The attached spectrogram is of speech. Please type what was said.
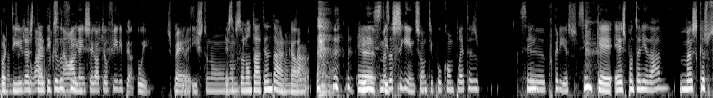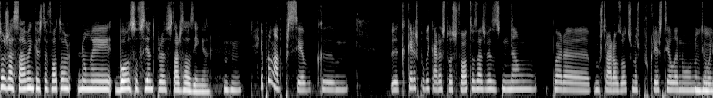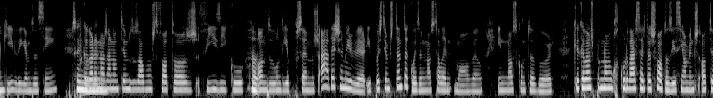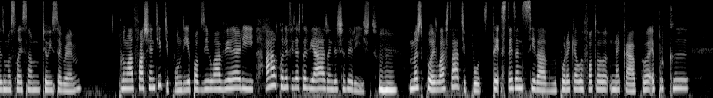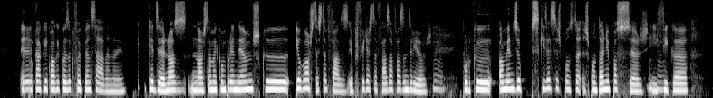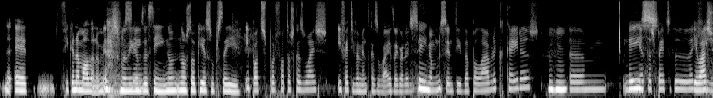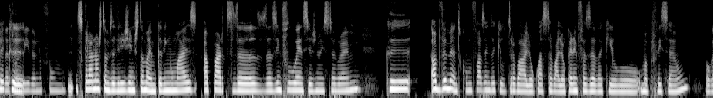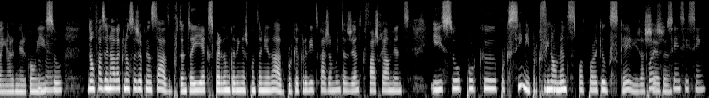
Partir a vamos- claro, estética do senão feed. alguém chega ao teu feed e pensa, ui, espera, isto não... Esta não, pessoa não está a tentar, não calma. tá. É Eh, isso, mas tipo, as seguintes são tipo completas sim, eh, porcarias. sim, que é, é a espontaneidade, mas que as pessoas já sabem que esta foto não é boa o suficiente para estar sozinha. Uhum. Eu por um lado percebo que, eh, que queiras publicar as tuas fotos, às vezes não para mostrar aos outros, mas por quereres tê-la no, no teu Uhum. arquivo, digamos assim. Sem Porque agora nós já não temos os álbuns de fotos físico, Ah. onde um dia possamos, ah, deixa-me ir ver. E depois temos tanta coisa no nosso telemóvel e no nosso computador que acabamos por não recordar certas fotos. E assim, ao menos, ao teres uma seleção no teu Instagram, por um lado faz sentido. Tipo, um dia podes ir lá ver e, ah, quando eu fiz esta viagem, deixa ver isto. Uhum. Mas depois, lá está, tipo, te- se tens a necessidade de pôr aquela foto na capa, é porque. É porque há aqui qualquer coisa que foi pensada, não é? Quer dizer, nós, nós também compreendemos que eu gosto desta fase, eu prefiro esta fase à fase anterior, Hum, porque ao menos eu, se quiser ser espontânea, posso ser e Uhum. fica, é, fica na moda, não é mesmo? Sim. Digamos assim, não, não estou aqui a sobressair. E podes pôr fotos casuais, efetivamente casuais, agora Sim. mesmo no sentido da palavra, que queiras Uhum. hum, É nesse isso. aspecto de, daquilo, acho é da que- vida, no fundo. Se calhar nós estamos a dirigir-nos também um bocadinho mais à parte da- das influências no Instagram. Uhum. que obviamente como fazem daquilo trabalho ou quase trabalho ou querem fazer daquilo uma profissão ou ganhar dinheiro com isso não fazem nada que não seja pensado portanto aí é que se perde um bocadinho a espontaneidade porque acredito que haja muita gente que faz realmente isso porque, porque sim e porque finalmente se pode pôr aquilo que se quer e já Pois, chega sim, sim, sim.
